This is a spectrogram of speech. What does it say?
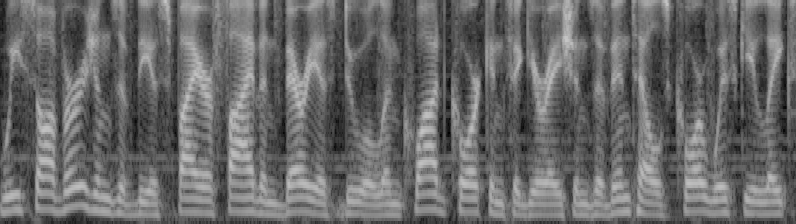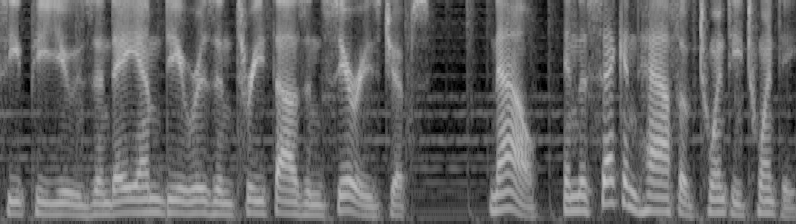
we saw versions of the Aspire 5 and various dual and quad-core configurations of Intel's Core Whiskey Lake CPUs and AMD Ryzen 3000 series chips. Now, in the second half of 2020,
